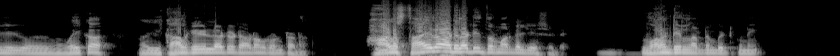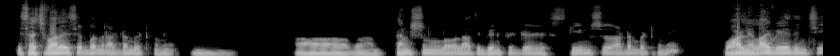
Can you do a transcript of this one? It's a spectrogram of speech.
ఈ వైక ఈ కాలకేళ్ళాటు ఎవడో ఒకడు ఉంటాడు. వాళ్ళ స్థాయిలో ఆడు ఇలాంటి దుర్మార్గాలు చేశాడు. వాలంటీర్లను అడ్డం పెట్టుకుని ఈ సచివాలయ సిబ్బందిని అడ్డం పెట్టుకుని పెన్షన్లో లేకపోతే బెనిఫిట్ స్కీమ్స్ అడ్డం పెట్టుకుని వాళ్ళని ఎలా వేధించి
